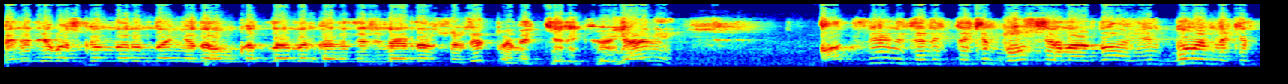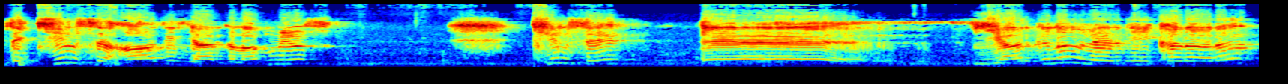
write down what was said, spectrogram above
belediye başkanlarından ya da avukatlardan, gazetecilerden söz etmemek gerekiyor. Yani adli nitelikteki dosyalar dahil bu memlekette kimse adil yargılanmıyor. Kimse e, yargının verdiği karara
